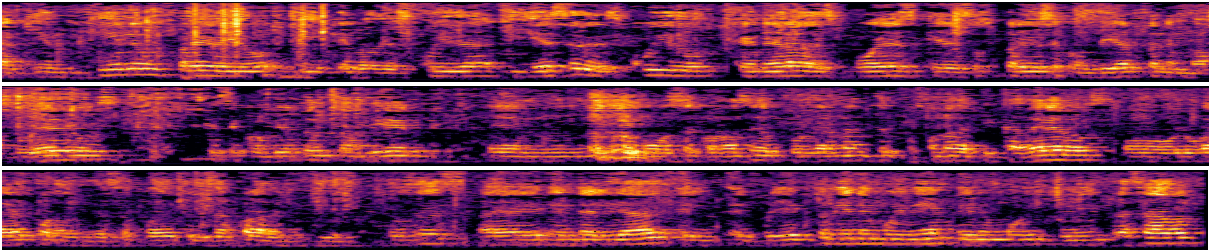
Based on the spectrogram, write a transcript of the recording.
a quien tiene un predio y que lo descuida y ese descuido genera después que esos predios se conviertan en basureros, que se conviertan también en, como se conoce vulgarmente, pues zona de picaderos o lugares por donde se puede utilizar para delinquir. Entonces, eh, en realidad el, el proyecto viene muy bien, viene muy bien trazado.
